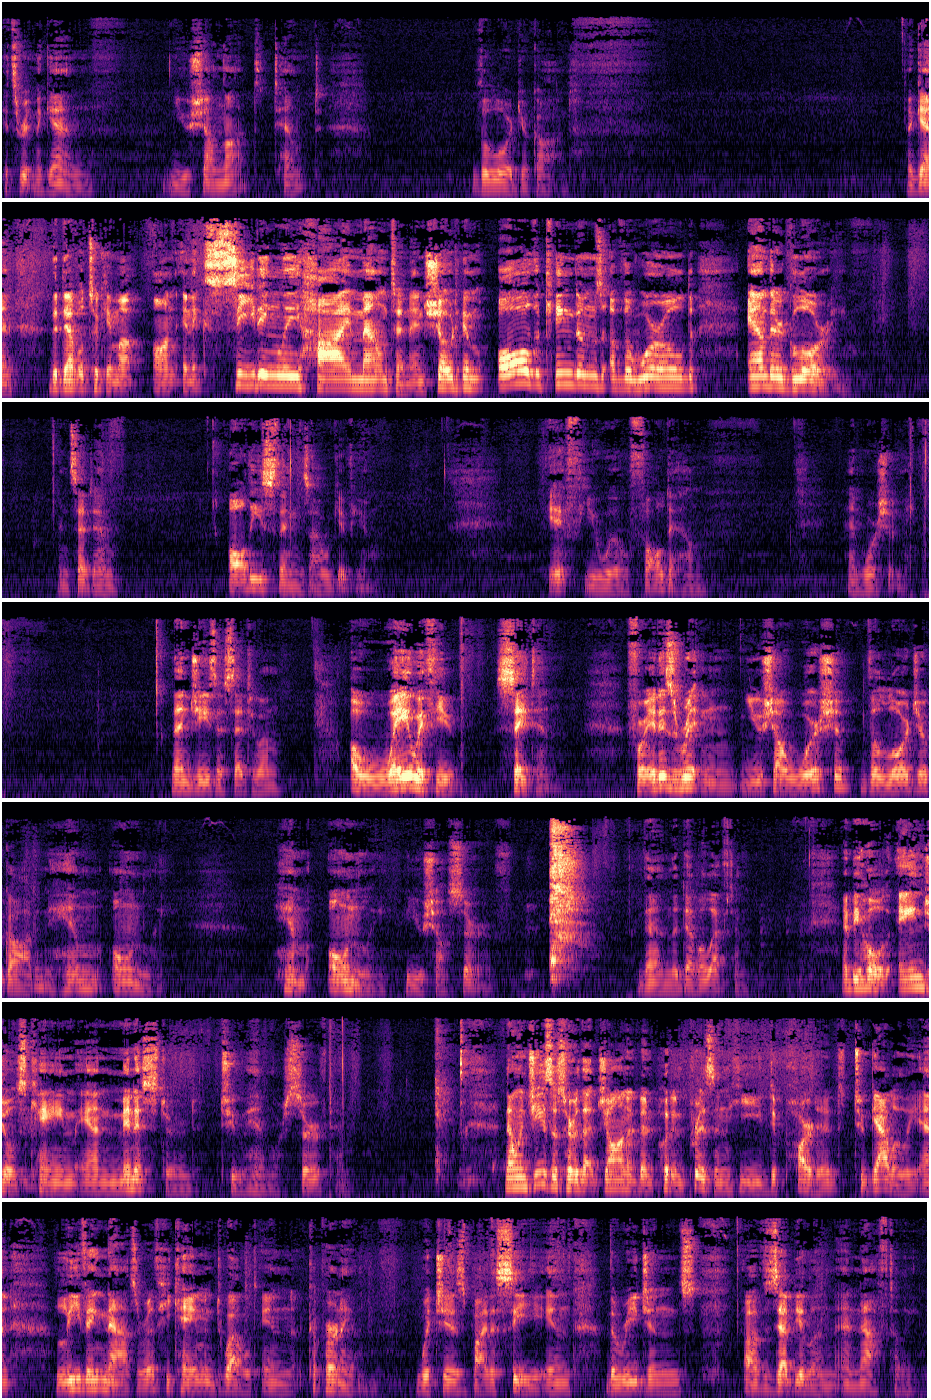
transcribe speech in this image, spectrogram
It's written again, You shall not tempt the Lord your God. Again, the devil took him up on an exceedingly high mountain and showed him all the kingdoms of the world and their glory, and said to him, All these things I will give you, if you will fall down and worship me. Then Jesus said to him, Away with you, Satan. For it is written, You shall worship the Lord your God, and him only him only you shall serve. then the devil left him. And behold, angels came and ministered to him or served him. Now, when Jesus heard that John had been put in prison, he departed to Galilee, and leaving Nazareth, he came and dwelt in Capernaum, which is by the sea, in the regions of Zebulun and Naphtali,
